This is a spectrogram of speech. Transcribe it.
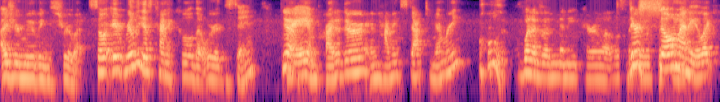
as you're moving through it. So it really is kind of cool that we're the same. Yeah. Prey and predator and having stacked memory. Oh, It's one of the many parallels. there's so many. Like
